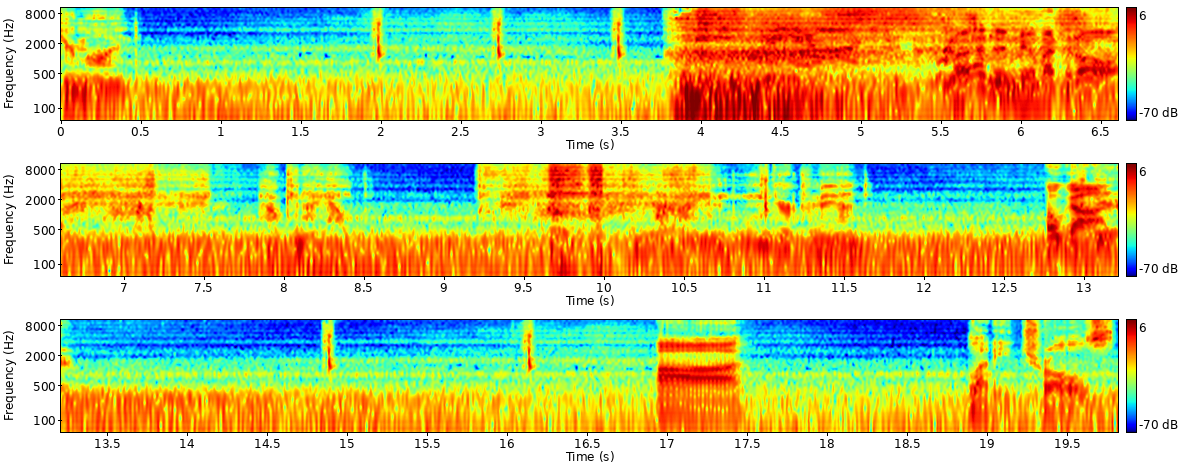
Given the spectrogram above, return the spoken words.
Speak your mind. Well, that didn't do much at all. How can I help? Here I am. Your command? Oh god. Here. Uh bloody trolls.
